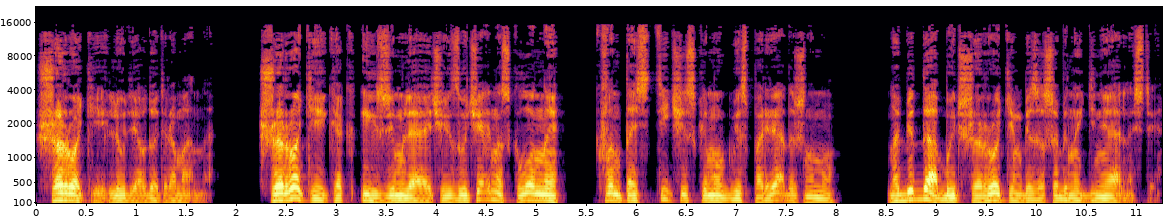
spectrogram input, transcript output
широкие люди, Авдотья Романна. Широкие, как их земля, и чрезвычайно склонны к фантастическому, к беспорядочному. Но беда быть широким без особенной гениальности.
